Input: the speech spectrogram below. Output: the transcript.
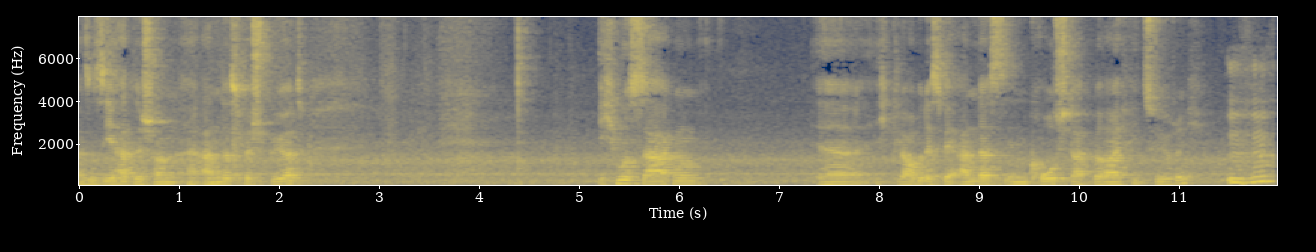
Also sie hatte schon äh, anders verspürt ich muss sagen, äh, ich glaube, das wäre anders im Großstadtbereich wie Zürich, mhm.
